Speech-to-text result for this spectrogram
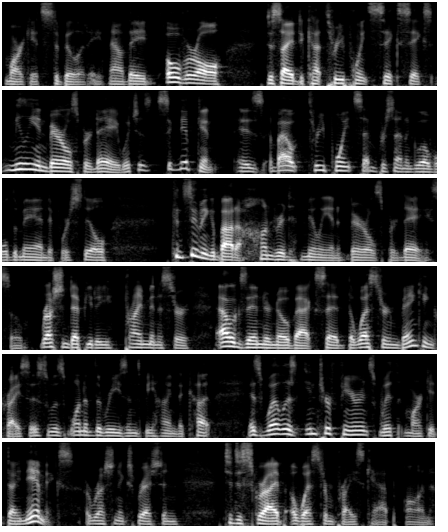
market stability. Now, they overall decided to cut 3.66 million barrels per day, which is significant, is about 3.7% of global demand if we're still consuming about 100 million barrels per day. So, Russian Deputy Prime Minister Alexander Novak said the Western banking crisis was one of the reasons behind the cut, as well as interference with market dynamics, a Russian expression to describe a Western price cap on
